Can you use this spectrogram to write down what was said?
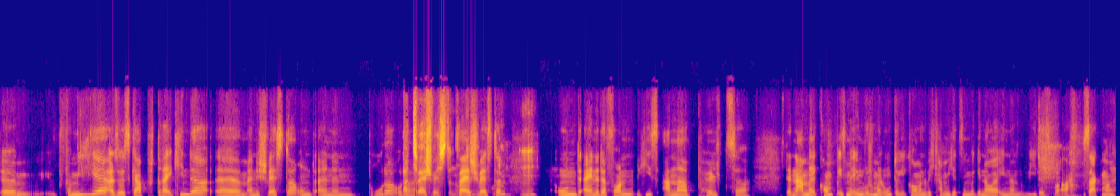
ähm, Familie, also es gab drei Kinder, ähm, eine Schwester und einen Bruder oder? Ja, zwei Schwestern. Zwei Schwestern. Mhm. Und eine davon hieß Anna Pölzer. Der Name kommt, ist mir irgendwo schon mal untergekommen, aber ich kann mich jetzt nicht mehr genau erinnern, wie das war. Sag mal.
